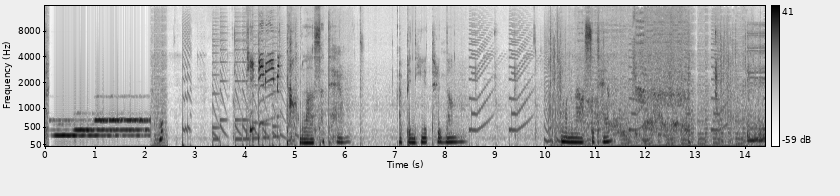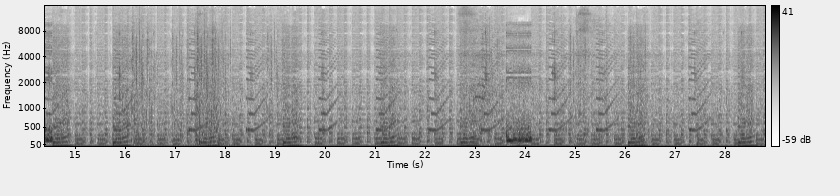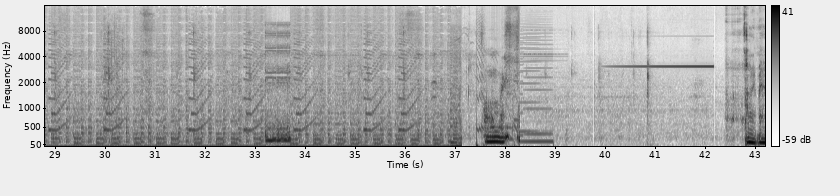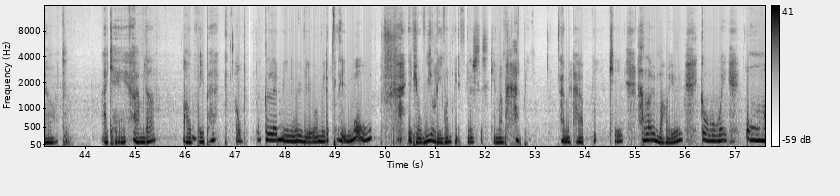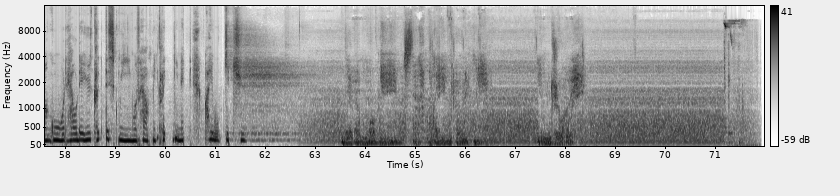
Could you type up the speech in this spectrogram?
He didn't even come. Last attempt. Been here too long. One last attempt. Oh my. I'm out. Okay, I'm done. I'll be back. I'll be back. Let me know if you want me to play more. If you really want me to finish this game, I'm happy. I'm happy. Okay. Hello, Mario. Go away. Oh my god, how dare you click the screen without me clicking it? I will get you. There are more games joy.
